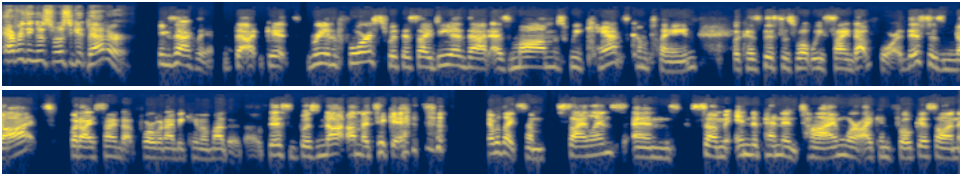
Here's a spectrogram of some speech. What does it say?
everything was supposed to get better. Exactly. That gets reinforced with this idea that as moms, we can't complain because this is what we signed up for. This is not what I signed up for when I became a mother, though. This was not on the ticket. I would like some silence and some independent time where I can focus on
